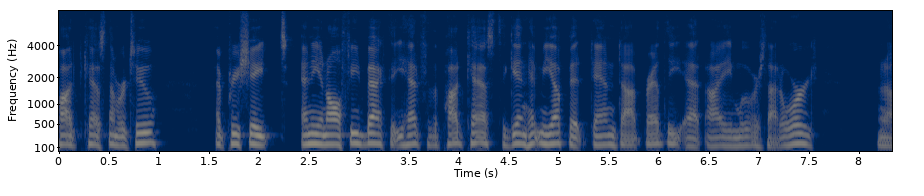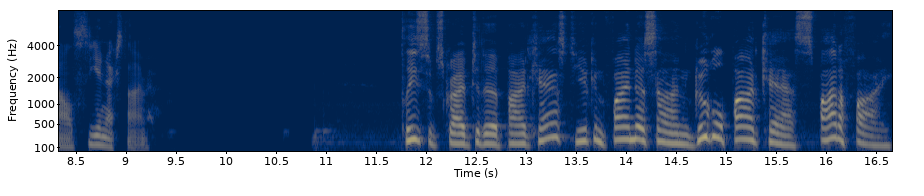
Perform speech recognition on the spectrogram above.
podcast number two. I appreciate any and all feedback that you had for the podcast. Again, hit me up at dan.bradley at iamovers.org, and I'll see you next time. Please subscribe to the podcast. You can find us on Google Podcasts, Spotify,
